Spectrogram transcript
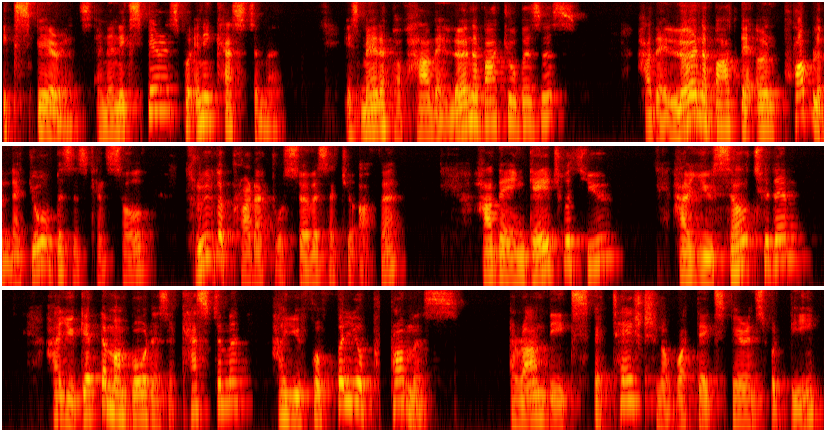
experience. And an experience for any customer is made up of how they learn about your business, how they learn about their own problem that your business can solve through the product or service that you offer, how they engage with you, how you sell to them, how you get them on board as a customer, how you fulfill your promise around the expectation of what the experience would be,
